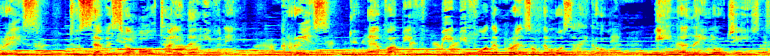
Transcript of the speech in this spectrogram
Grace to service your altar in the evening. Grace to ever be, be before the presence of the Most High God. In the name of Jesus.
